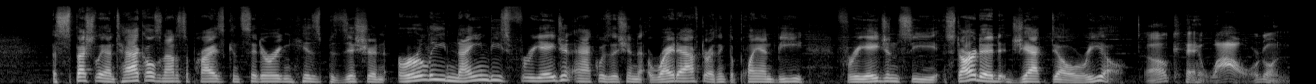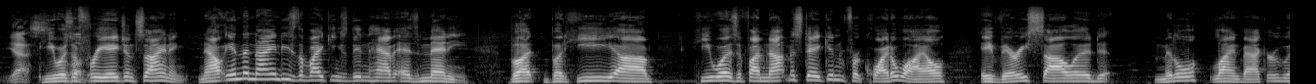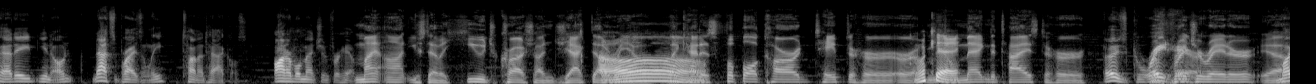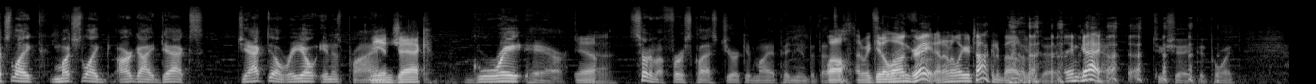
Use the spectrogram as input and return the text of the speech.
especially on tackles. Not a surprise considering his position. Early 90s free agent acquisition right after I think the Plan B free agency started, Jack Del Rio. Okay, wow, we're going. Yes, He was a love it. free agent signing. Now in the 90s the Vikings didn't have as many, but but he uh, he was if I'm not mistaken for quite a while a very solid middle linebacker who had a, you know, not surprisingly, ton of tackles. Honorable mention for him. My aunt used to have a huge crush on Jack Del Rio. Like had Oh. his football card taped to her or you Okay. know, magnetized to her It was great hair. refrigerator. Yeah. Much like much like our guy Dex, Jack Del Rio in his prime, Me and Jack. great hair. Yeah. Sort of a first class jerk in my opinion, but that's Well, a then we get along great. I don't know what you're talking about. Same guy. Yeah, touche. Good point.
